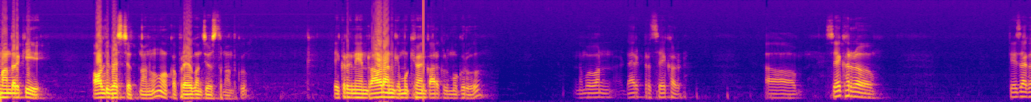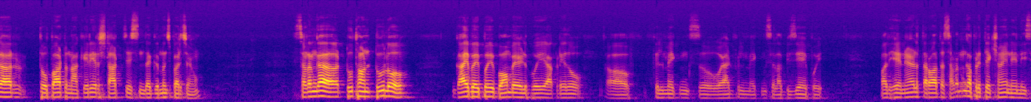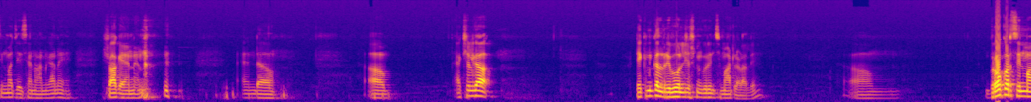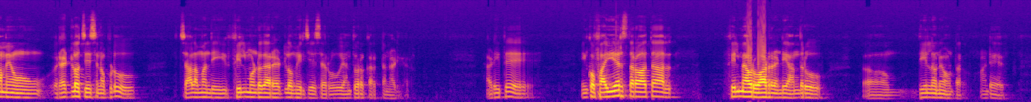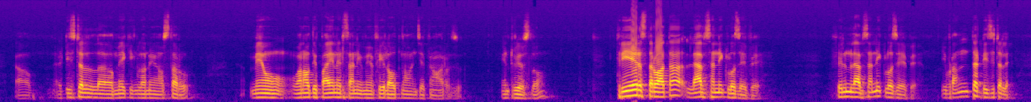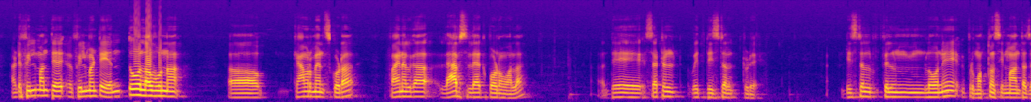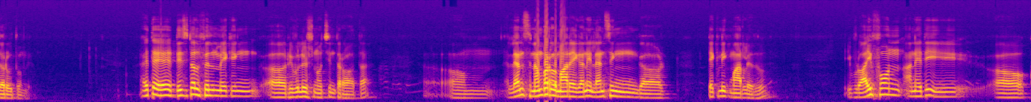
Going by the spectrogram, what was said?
మా అందరికీ all the best చెప్తున్నాను ఒక ప్రయోగం చేస్తున్నందుకు. ఇక్కడికి నేను రావడానికి ముఖ్యమైన కారకులు ముగ్గురు. Number one director Shekhar Shekhar Teja గారితో పాటు నా కెరియర్ స్టార్ట్ చేసిన దగ్గర నుంచి పరిచయం. సడన్గా టూ థౌజండ్ టూలో గాయబైపోయి బాంబే వెళ్ళిపోయి అక్కడ ఏదో film makings ad film makings ఇలా బిజీ అయిపోయి. పదిహేను ఏళ్ళ తర్వాత సడన్గా ప్రత్యక్షమై నేను ఈ సినిమా చేశాను అనగానే షాక్ అయ్యాను నేను. అండ్ యాక్చువల్గా టెక్నికల్ రివల్యూషన్ గురించి మాట్లాడాలి. బ్రోకర్ సినిమా మేము రెడ్లో చేసినప్పుడు చాలామంది ఫిల్మ్ ఉండగా రెడ్లో మీరు చేశారు ఎంతవరకు కరెక్ట్ అని అడిగారు. అడిగితే ఇంకో ఫైవ్ ఇయర్స్ తర్వాత ఫిల్మ్ ఎవరు వాడరండి? అందరూ దీనిలోనే ఉంటారు. అంటే డిజిటల్ మేకింగ్లోనే వస్తారు. మేము వన్ ఆఫ్ ది పైనర్స్ అని మేము ఫీల్ అవుతున్నాం అని చెప్పాం ఆ రోజు ఇంటర్వ్యూస్లో. త్రీ ఇయర్స్ తర్వాత ల్యాబ్స్ అన్నీ క్లోజ్ అయిపోయాయి. ఫిల్మ్ ల్యాబ్స్ అన్నీ క్లోజ్ అయిపోయాయి. ఇప్పుడు అంతా డిజిటలే. అంటే ఫిల్మ్ అంతే ఫిల్మ్ అంటే ఎంతో లవ్ ఉన్న కెమెరామెన్స్ కూడా ఫైనల్గా ల్యాబ్స్ లేకపోవడం వల్ల they settled with digital today digital ఫిల్మ్లోనే ఇప్పుడు మొత్తం సినిమా అంతా జరుగుతుంది. అయితే డిజిటల్ ఫిల్మ్ మేకింగ్ రివల్యూషన్ వచ్చిన తర్వాత లెన్స్ నెంబర్లు మారే కానీ లెన్సింగ్ టెక్నిక్ మారలేదు. ఇప్పుడు ఐఫోన్ అనేది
